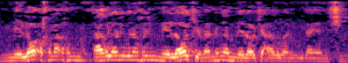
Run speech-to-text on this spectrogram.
میشه؟ ملا آخه من آخه عقلانی بودن خودش ملاکه. من نمی‌دونم ملاک عقلانی بودن یعنی چی. خب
